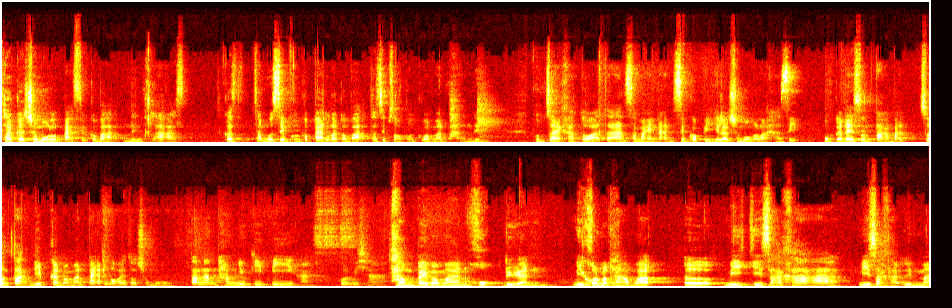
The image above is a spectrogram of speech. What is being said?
ถ้าเกิดชั่วโมงละ 80 กว่าบาท1คลาสก็สมมติ 10 คนก็ 800 กว่าบาท ถ้า 12 คนก็ประมาณพันหนึ่งผผมจ่ายค่าตัวอาจารย์สมัยนั้น 10 กว่าปีที่แล้วชั่วโมงละร้อยห้าสิบผมก็ได้ส่วนต่างบัตรส่วนต่างดิฟกันประมาณ 800 ต่อชั่วโมง ตอนนั้นทำอยู่กี่ปีคะกวดวิชาทำไปประมาณ 6 เดือน มีคนมาถามว่าเออมีกี่สาขา มีสาขาอื่นไหม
